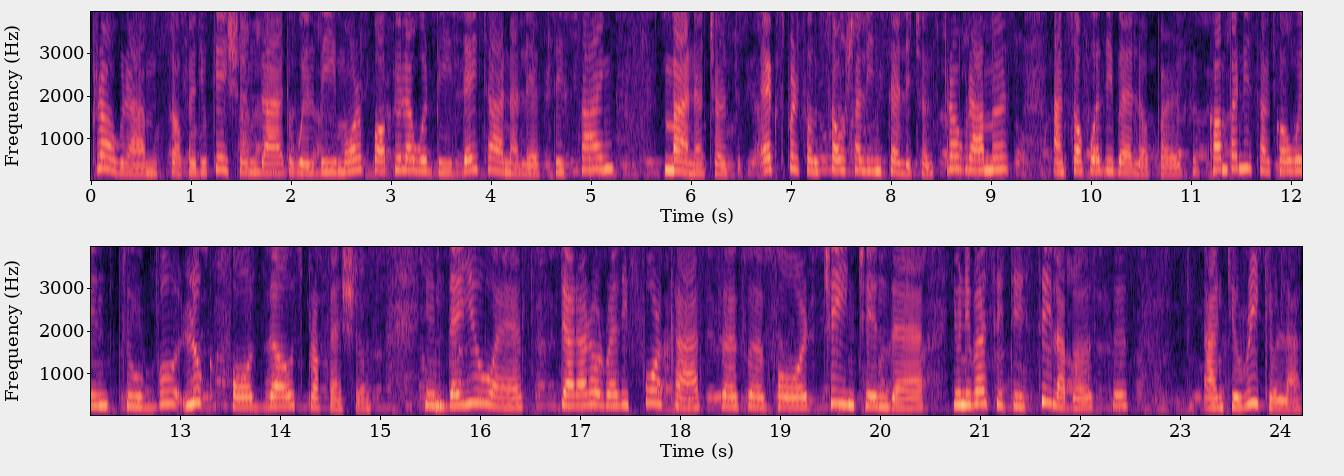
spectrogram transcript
programs of education that will be more popular would be data analysts, design managers, experts on social intelligence, programmers, and software developers. Companies are going to look for those professions. In the U.S., there are already forecasts uh, for changing the university syllabuses and curricula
